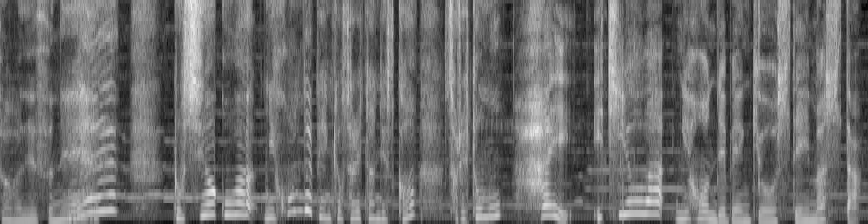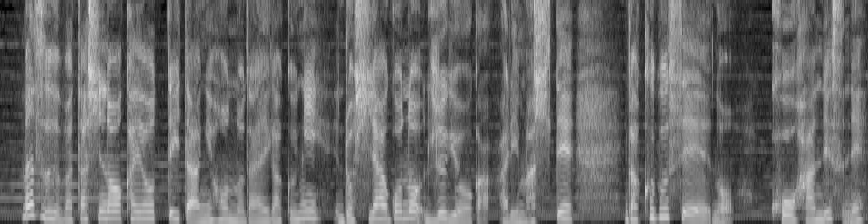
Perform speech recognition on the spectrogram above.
そうですね。ねロシア語は日本で勉強されたんですか？それとも？はい。一応は日本で勉強していました。まず私の通っていた日本の大学にロシア語の授業がありまして学部生の後半ですね。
